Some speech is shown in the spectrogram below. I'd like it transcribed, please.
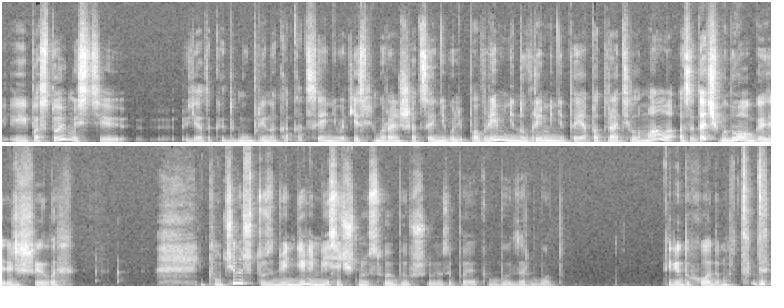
И по стоимости я такая думаю, блин, а как оценивать, если мы раньше оценивали по времени, но времени-то я потратила мало, а задач много решила. И получилось, что за две недели месячную свою бывшую ЗП как бы заработала. Перед уходом оттуда.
